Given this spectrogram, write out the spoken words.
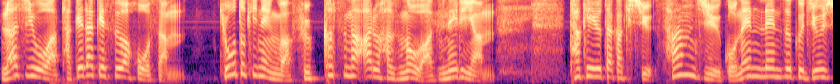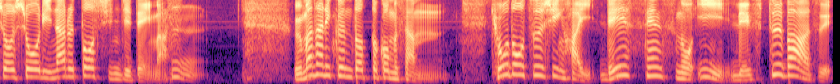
ラジオは武田家諏訪法さん。京都記念は復活があるはずのワグネリアン。武豊騎手35年連続重賞勝利なると信じています。馬なりくん .com さん。共同通信杯レースセンスのいいレフトバーズ。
